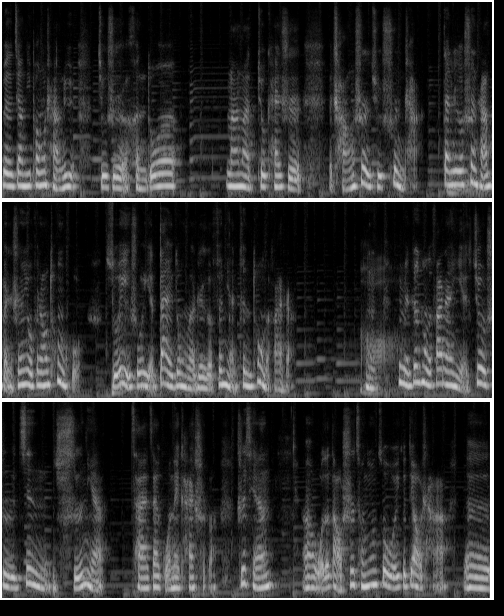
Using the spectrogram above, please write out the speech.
为了降低剖宫产率，就是很多妈妈就开始尝试去顺产，但这个顺产本身又非常痛苦，所以说也带动了这个分娩阵痛的发展。嗯，分娩阵痛的发展，也就是近十年才在国内开始了。之前，呃，我的导师曾经做过一个调查，呃，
